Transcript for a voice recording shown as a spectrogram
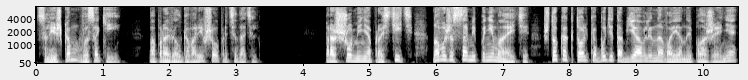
слишком высоки», — поправил говорившего председатель. Прошу меня простить, но вы же сами понимаете, что как только будет объявлено военное положение,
